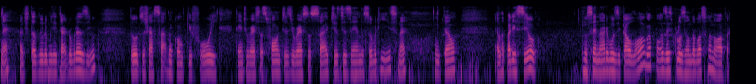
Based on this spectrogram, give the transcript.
né? A ditadura militar do Brasil. Todos já sabem como que foi. Tem diversas fontes, diversos sites dizendo sobre isso, né? Então, ela apareceu no cenário musical logo após a explosão da bossa nova.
